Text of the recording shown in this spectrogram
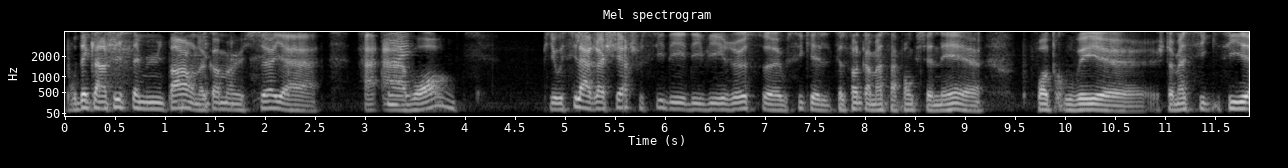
pour déclencher le système immunitaire, on a comme un seuil à, avoir. Puis aussi la recherche aussi des, virus, euh, aussi, que c'est le fun comment ça fonctionnait euh, pour pouvoir trouver justement si, si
